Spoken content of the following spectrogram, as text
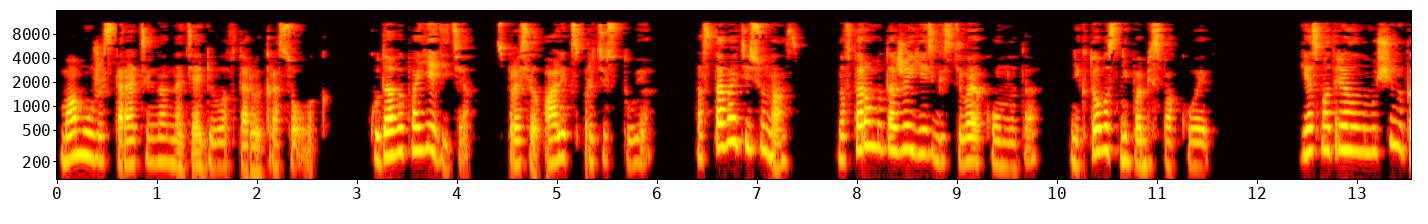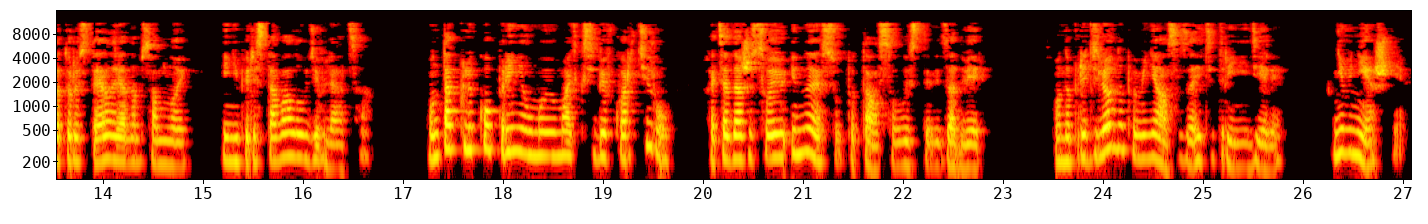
мама уже старательно натягивала второй кроссовок. «Куда вы поедете?» – спросил Алекс, протестуя. «Оставайтесь у нас. На втором этаже есть гостевая комната. Никто вас не побеспокоит». Я смотрела на мужчину, который стоял рядом со мной, и не переставала удивляться. Он так легко принял мою мать к себе в квартиру, хотя даже свою Инессу пытался выставить за дверь. Он определенно поменялся за эти три недели. Не внешне,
